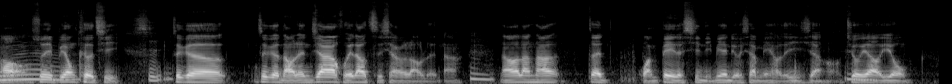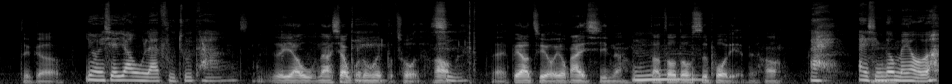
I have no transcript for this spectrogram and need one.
哦，嗯所以不用客气。是，这个这个老人家要回到慈祥的老人啊，嗯然后让他在晚辈的心里面留下美好的印象哦，就要用这个用一些药物来辅助他。这个药物，那效果都会不错的哈是。，对，不要只有用爱心呐、嗯到时候都撕破脸的哈。哎，爱心都没有了。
